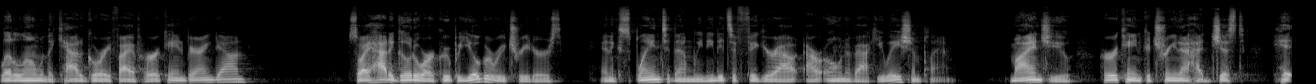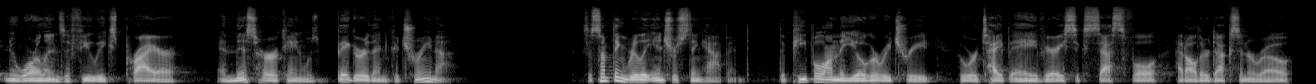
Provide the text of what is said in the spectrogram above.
let alone with a Category 5 hurricane bearing down. So I had to go to our group of yoga retreaters and explain to them we needed to figure out our own evacuation plan. Mind you, Hurricane Katrina had just hit New Orleans a few weeks prior, and this hurricane was bigger than Katrina. So something really interesting happened. The people on the yoga retreat who were type A, very successful, had all their ducks in a row,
